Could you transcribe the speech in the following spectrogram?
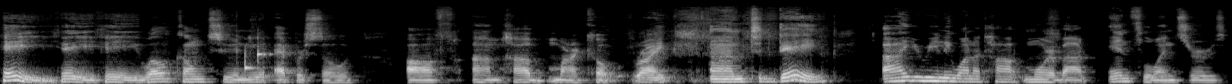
Hey, hey, hey, welcome to a new episode of um, Hub Marco, right? Um, today, I really want to talk more about influencers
